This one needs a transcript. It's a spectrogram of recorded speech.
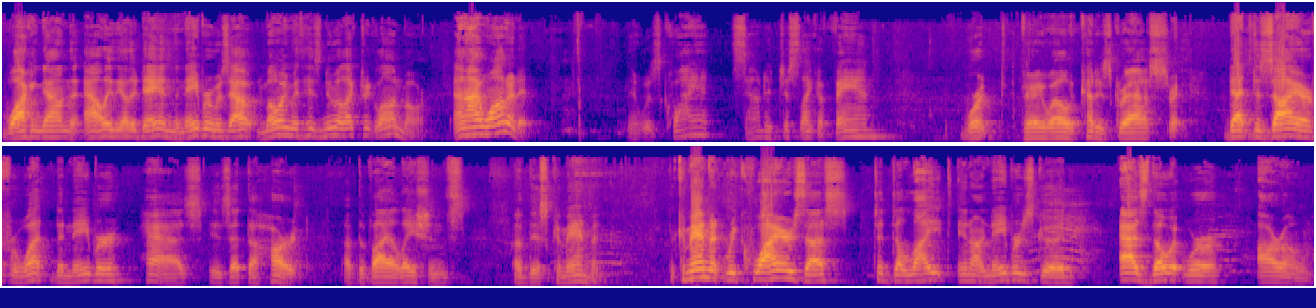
walking down the alley the other day and the neighbor was out mowing with his new electric lawnmower. And I wanted it. It was quiet, sounded just like a fan worked very well to cut his grass. Right? That desire for what the neighbor has is at the heart of the violations of this commandment. The commandment requires us to delight in our neighbor's good as though it were our own.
